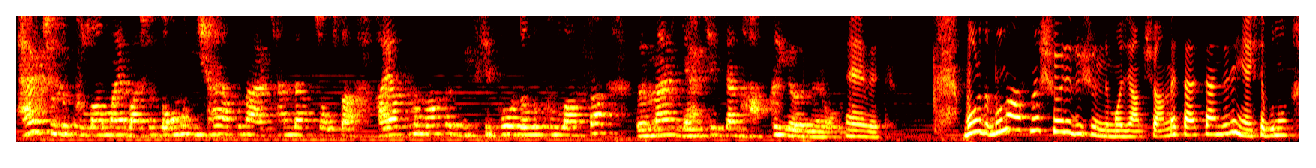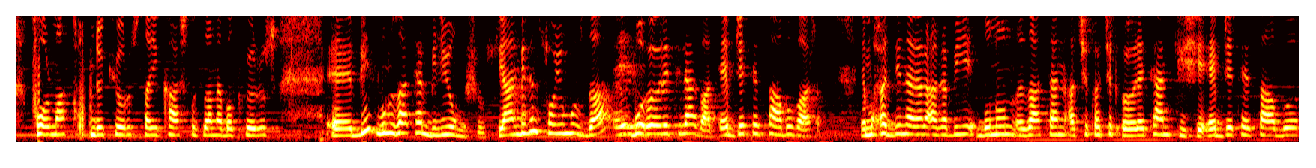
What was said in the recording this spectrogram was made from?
her türlü kullanmaya başlasa, onu iş hayatına erkenden soksa, hayatını muhakkak bir spor dalı kullansa Ömer gerçekten hakkıyla Ömer olur. Evet. Burada bunu aslında şöyle düşündüm hocam şu an. Mesela sen dedin ya işte bunun formasyonu döküyoruz, sayı karşılıklarına bakıyoruz. Ee, biz bunu zaten biliyormuşuz. Yani bizim soyumuzda Evet. bu öğretiler var. Ebced hesabı var. E, Muhaddin el Arabi bunun zaten açık açık öğreten kişi. Ebced hesabı,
